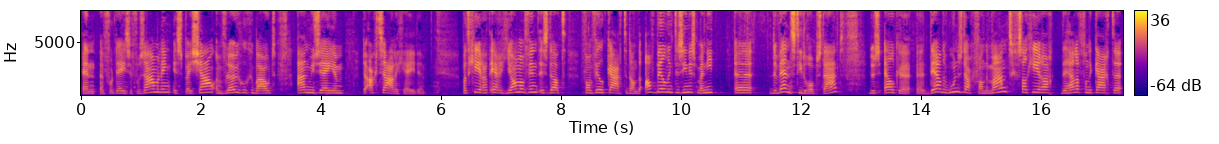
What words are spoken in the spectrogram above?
En eh, voor deze verzameling is speciaal een vleugel gebouwd aan museum De Acht Zaligheden. Wat Gerard erg jammer vindt is dat van veel kaarten dan de afbeelding te zien is, maar niet eh, de wens die erop staat. Dus elke eh, derde woensdag van de maand zal Gerard de helft van de kaarten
